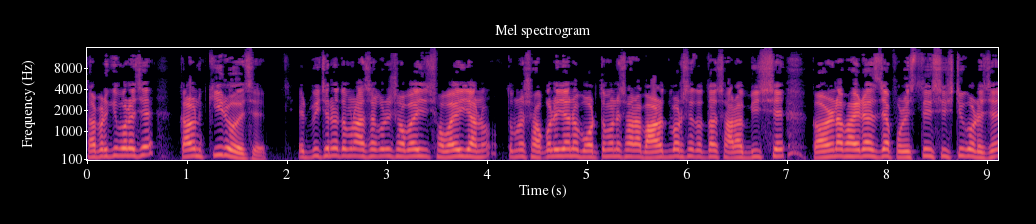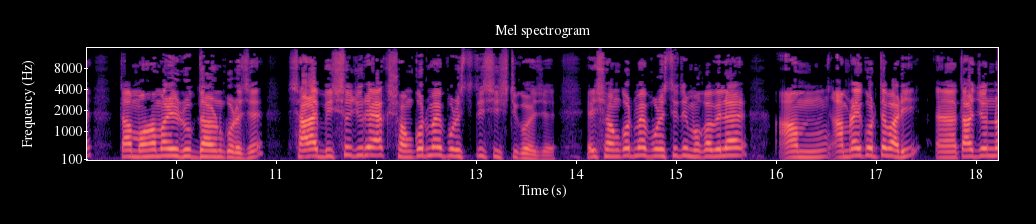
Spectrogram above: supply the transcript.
তারপর কি বলেছে? কারণ কি রয়েছে? এর পিছনে তোমরা আশা করি সবাই সবাই জানো, তোমরা সকলেই জানো, বর্তমানে সারা ভারতবর্ষে তথা সারা বিশ্বে করোনা ভাইরাস যা পরিস্থিতির সৃষ্টি করেছে, তা মহামারীর রূপ ধারণ করেছে। সারা বিশ্ব জুড়ে এক সংকটময় পরিস্থিতির সৃষ্টি করেছে। এই সংকটময় পরিস্থিতির মোকাবিলার আমরাই করতে পারি তার জন্য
